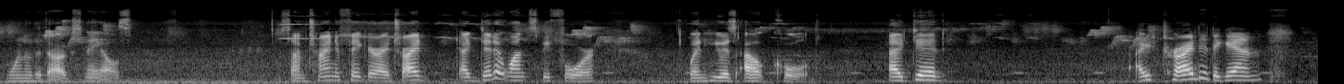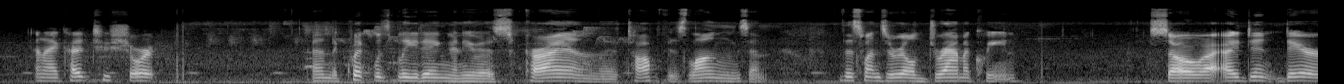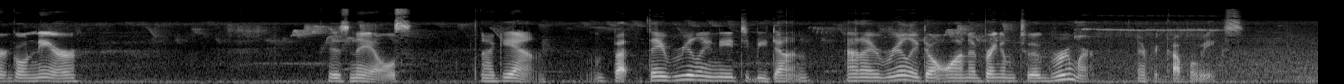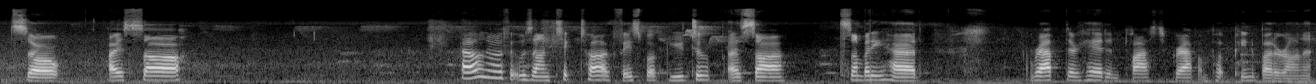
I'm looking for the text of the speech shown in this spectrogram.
one of the dog's nails. So I'm trying to figure. I tried. I did it once before when he was out cold. I did. I tried it again, and I cut it too short and the quick was bleeding and he was crying on the top of his lungs and this one's a real drama queen. So I, I didn't dare go near his nails again. But they really need to be done and i really don't want to bring him to a groomer every couple weeks. So i saw I don't know if it was on TikTok, Facebook, YouTube. I saw somebody had wrapped their head in plastic wrap and put peanut butter on it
